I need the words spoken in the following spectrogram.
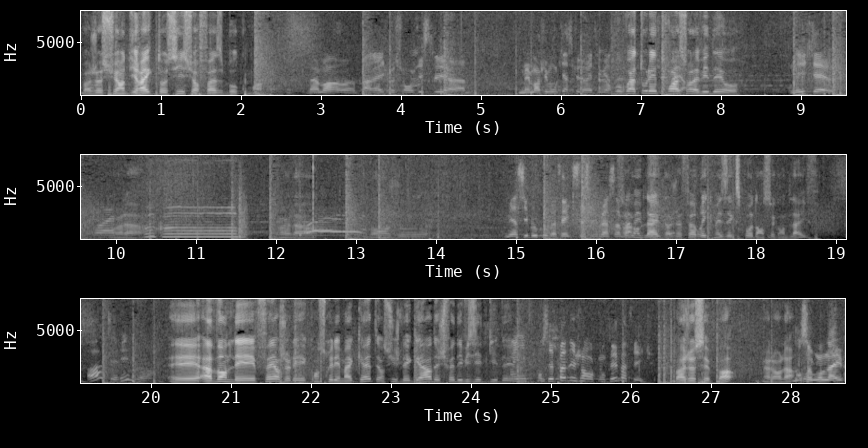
Bah, je suis en direct aussi sur Facebook, moi. Bah moi, euh, pareil, je me suis enregistré, euh, mais moi j'ai mon casque de réalité On vous voit tous les trois sur la vidéo. Nickel. Voilà. Coucou Voilà. Bonjour. Merci beaucoup, Patrick, c'est super sympa. Second Life, donc je fabrique mes expos dans Second Life. Oh, terrible. Et avant de les faire, je les construis les maquettes et ensuite je les garde et je fais des visites guidées. On s'est pas déjà rencontré, Patrick Bah je sais pas. Alors là. Dans Second Life.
